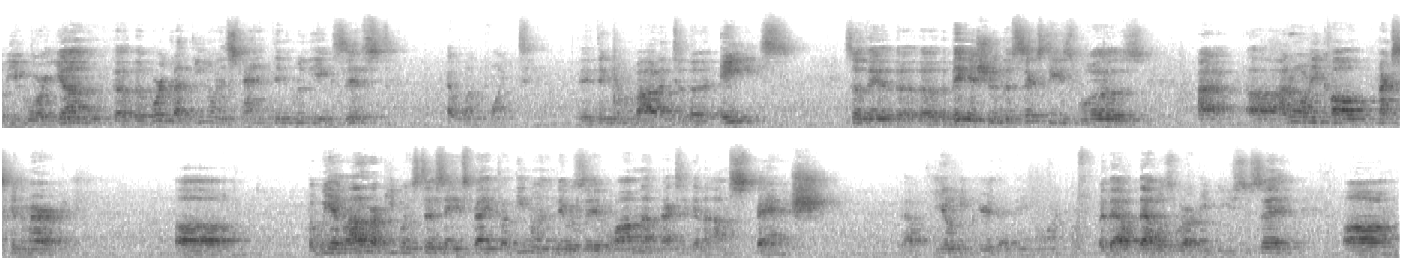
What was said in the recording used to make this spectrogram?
of you who are young, the, the word Latino and Hispanic didn't really exist at one point. It didn't come about until the 80s. So the, the, the, the big issue in the 60s was, uh, uh, I don't want to be called Mexican American. Um, but we had a lot of our people, instead of saying Hispanic Latino, they would say, well, I'm not Mexican, I'm Spanish. Now, you don't even hear that anymore. But that, that was what our people used to say. Um,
